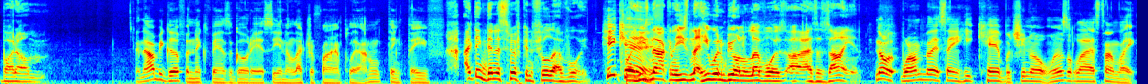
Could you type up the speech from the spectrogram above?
But um, And that would be good for Knicks fans to go there and see an electrifying play. I don't think they've. I think Dennis Smith can fill that void. He can. But he's not gonna. He's not. He wouldn't be on the level as uh, as a Zion. No, well, I'm not saying he can, but you know, when was the last time like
